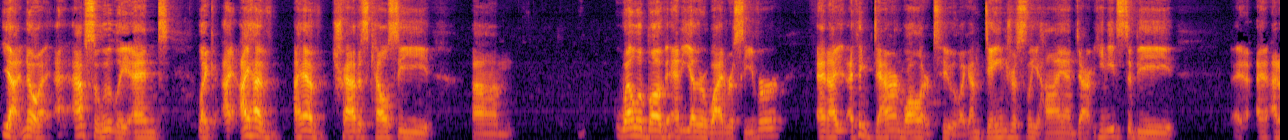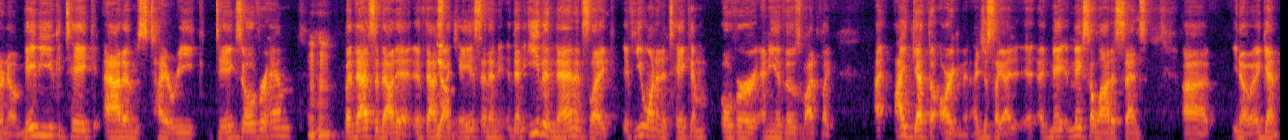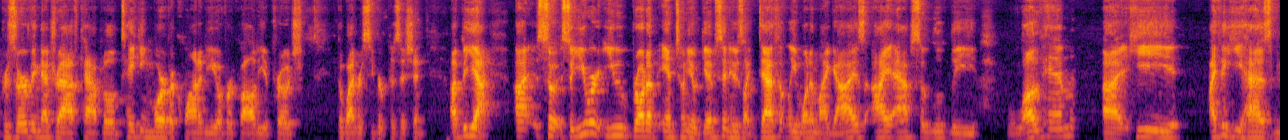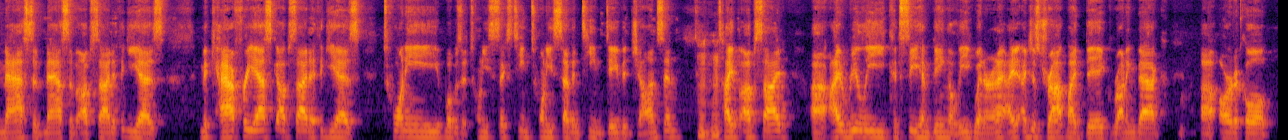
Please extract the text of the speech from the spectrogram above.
Yeah, no, absolutely. And like I, I have I have Travis Kelce, um, well above any other wide receiver. And I, I think Darren Waller too. Like I'm dangerously high on Darren. He needs to be I, I, don't know. Maybe you could take Adams, Tyreek, Diggs over him, mm-hmm. but that's about it. If that's yeah. the case, and then then even then, it's like if you wanted to take him over any of those, like I, I get the argument. I just like I, it, it, may, it makes a lot of sense. Uh, you know, again, preserving that draft capital, taking more of a quantity over quality approach, the wide receiver position. Uh, but yeah, uh, so so you were you brought up Antonio Gibson, who's like definitely one of my guys. I absolutely love him. Uh, he, I think he has massive, massive upside. I think he has McCaffrey esque upside. I think he has 20, what was it, 2016, 2017 David Johnson mm-hmm. type upside. Uh, I really could see him being a league winner. And I, I just dropped my big running back uh, article,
